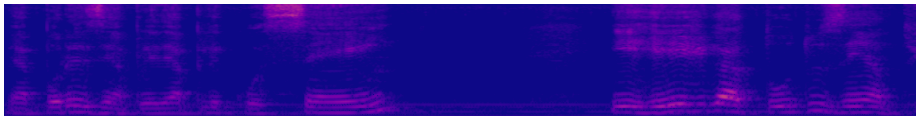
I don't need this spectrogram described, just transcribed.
Né? Por exemplo, ele aplicou 100 e resgatou 200.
